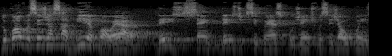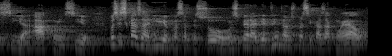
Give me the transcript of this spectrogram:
do qual você já sabia qual era, desde sempre, desde que se conhece por gente, você já o conhecia, a conhecia, você se casaria com essa pessoa ou esperaria 30 anos para se casar com ela,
